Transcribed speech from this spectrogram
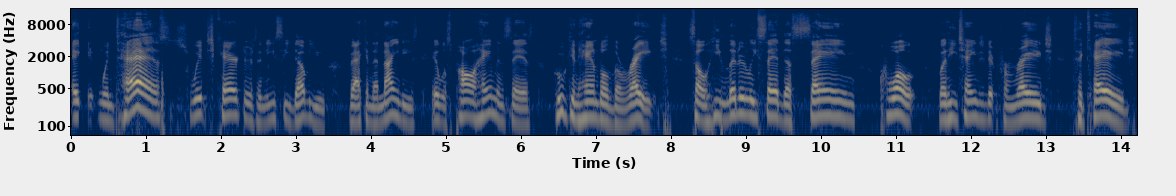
It, it- when Taz switched characters in ECW back in the 90s it was Paul Heyman says who can handle the rage? So he literally said the same quote but he changed it from rage to cage.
